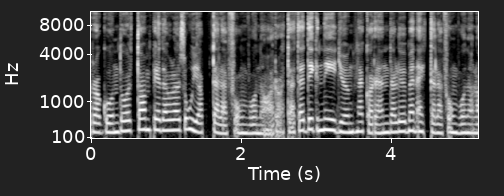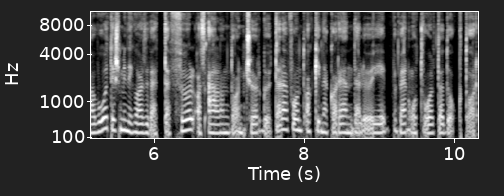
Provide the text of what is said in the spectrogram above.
gondoltam, például az újabb telefonvonalra. Tehát eddig négyünknek a rendelőben egy telefonvonala volt, és mindig az vette föl az állandóan csörgő telefont, akinek a rendelőjében ott volt a doktor.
